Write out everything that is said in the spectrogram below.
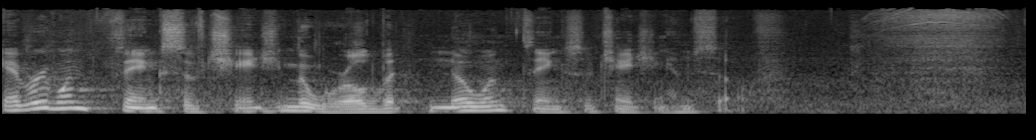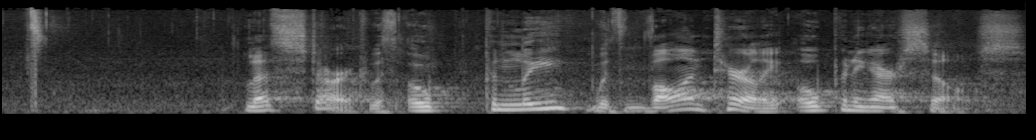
Everyone thinks of changing the world, but no one thinks of changing himself. Let's start with openly, with voluntarily opening ourselves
